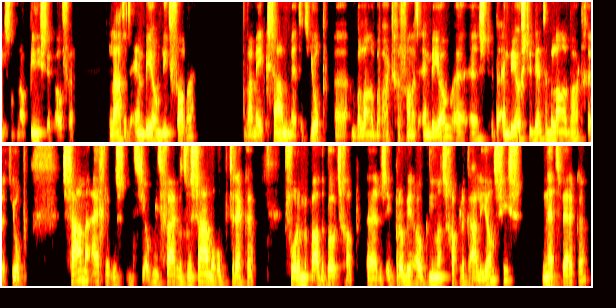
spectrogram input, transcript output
stond een opiniestuk over laat het MBO niet vallen. Waarmee ik samen met het JOB, een belangenbehartiger van het MBO, de MBO-studentenbelangenbehartiger, het JOB, samen eigenlijk, dus dat zie ook niet vaak, dat we samen optrekken voor een bepaalde boodschap. dus ik probeer ook die maatschappelijke allianties, netwerken,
